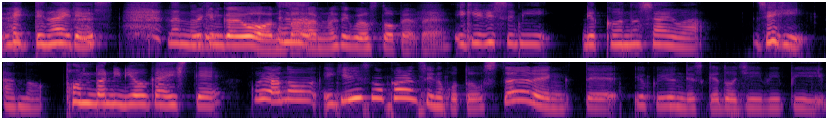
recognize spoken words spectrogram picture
入ってないです。なので。on イギリスに旅行の際はぜひあのポンドに両替して。これあのイギリスのカレンシーのことをスターリングってよく言うんですけど GBP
